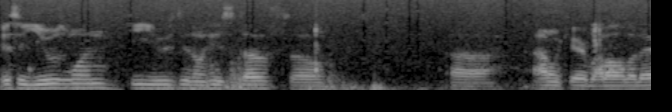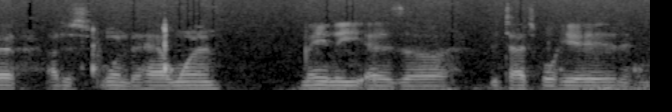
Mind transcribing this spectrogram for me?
It's a used one. He used it on his stuff, so uh, I don't care about all of that. I just wanted to have one, mainly as a detachable head and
